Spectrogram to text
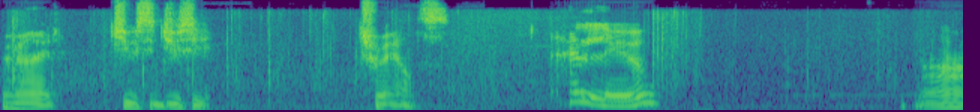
Right. Juicy, juicy trails. Hello. Ah.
